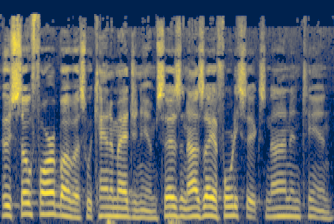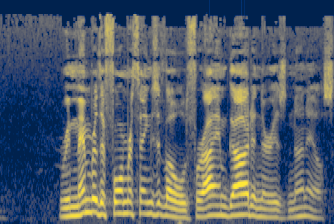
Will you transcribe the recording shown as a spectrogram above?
who's so far above us we can't imagine him, says in Isaiah 46 9 and 10 Remember the former things of old, for I am God and there is none else.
